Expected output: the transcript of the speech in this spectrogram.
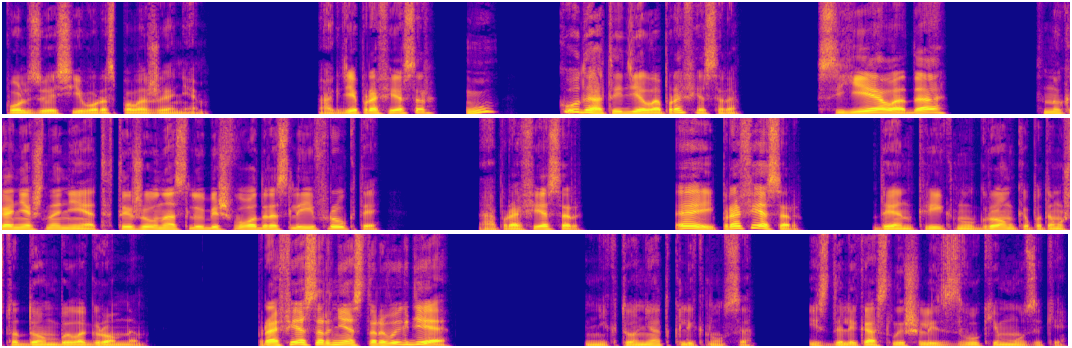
пользуясь его расположением. «А где профессор? У? Куда ты дела профессора? Съела, да? Ну, конечно, нет. Ты же у нас любишь водоросли и фрукты. А профессор? Эй, профессор!» Дэн крикнул громко, потому что дом был огромным. «Профессор Нестор, вы где?» Никто не откликнулся. Издалека слышались звуки музыки.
